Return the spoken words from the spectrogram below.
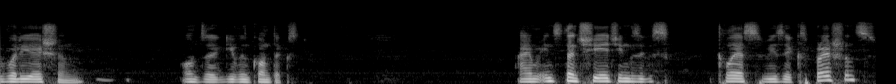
evaluation on the given context. I'm instantiating this class with expressions.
